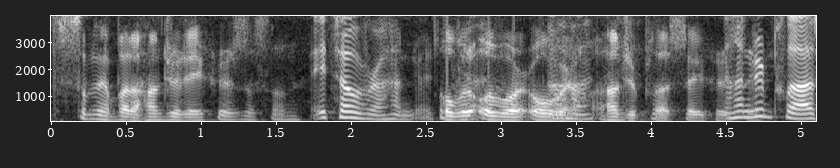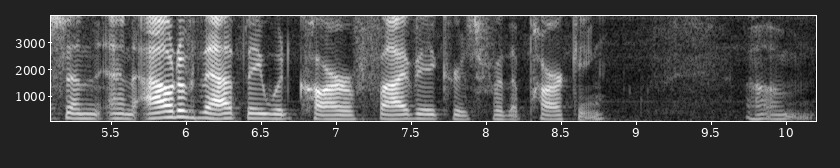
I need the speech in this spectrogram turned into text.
something about a hundred acres or something? It's over 100. Over, over, over a Uh-huh. hundred plus acres? 100 plus, and, and out of that, they would carve five acres for the parking um,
